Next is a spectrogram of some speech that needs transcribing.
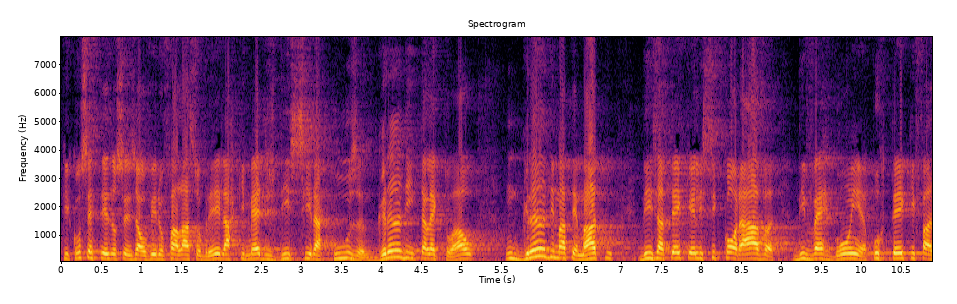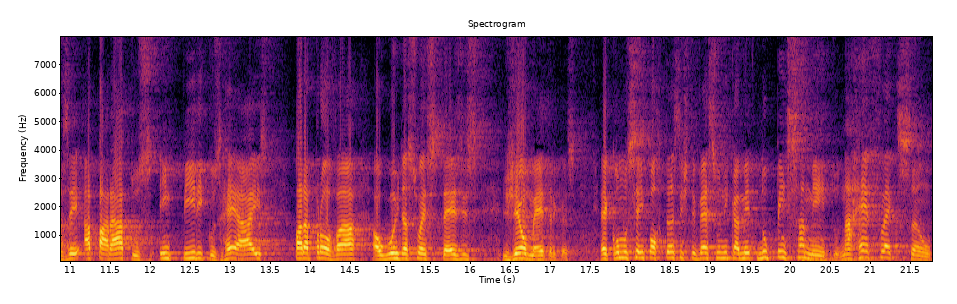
que com certeza vocês já ouviram falar sobre ele, Arquimedes de Siracusa, grande intelectual, um grande matemático, diz até que ele se corava de vergonha por ter que fazer aparatos empíricos reais para provar algumas das suas teses geométricas. É como se a importância estivesse unicamente no pensamento, na reflexão,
